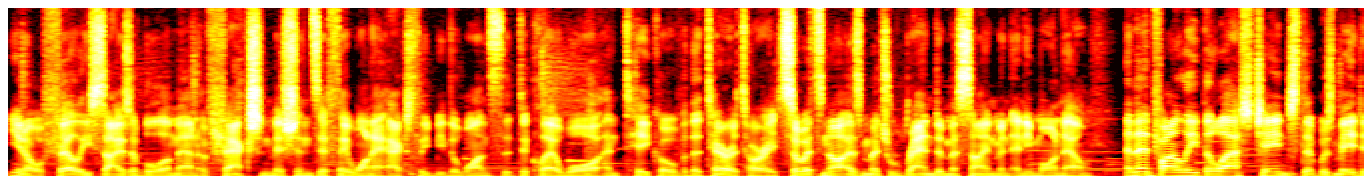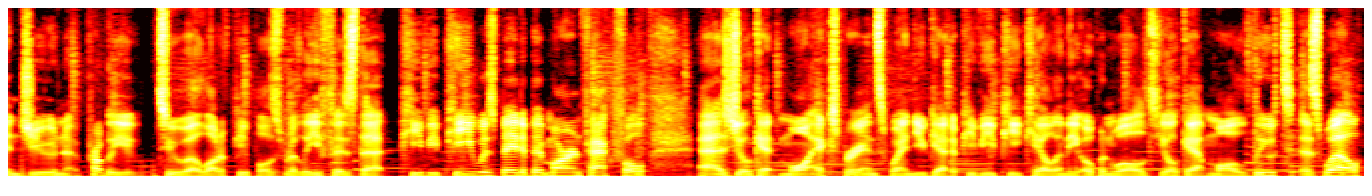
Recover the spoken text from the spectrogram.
you know a fairly sizable amount of faction missions if they want to actually be the ones that declare war and take over the territory. So it's not as much random assignment anymore now. And then finally, the last change that was made in June, probably to a lot of people's relief, is that PvP was made a bit more impactful, as you'll get more experience when you get a PvP kill in the open world, you'll get more loot as well,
